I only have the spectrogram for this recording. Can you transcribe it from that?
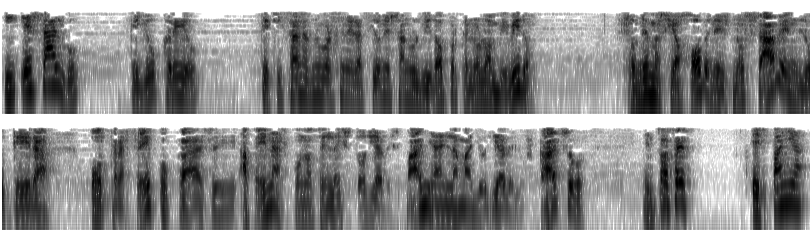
Y es algo que yo creo que quizás las nuevas generaciones han olvidado porque no lo han vivido. Son demasiado jóvenes, no saben lo que era otras épocas, eh, apenas conocen la historia de España en la mayoría de los casos. Entonces, España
